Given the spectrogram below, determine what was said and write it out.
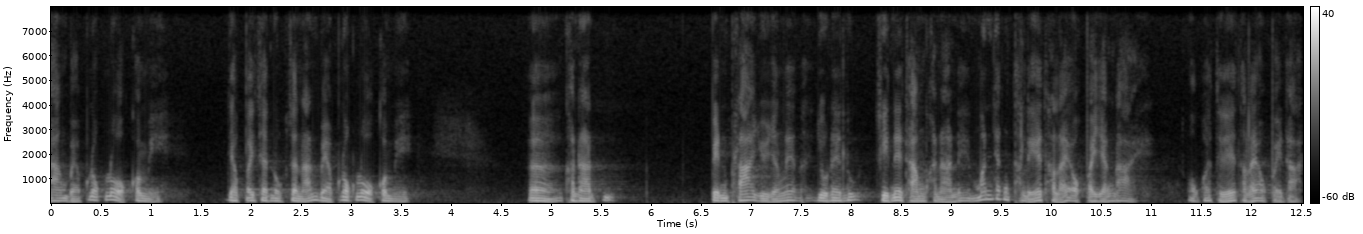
ทางแบบโลกโลกก็มี อยากไปสนุกสนานแบบโลกโลกก็มีขนาดเป็นพระอยู่อย่างนี้อยู่ในศีลในธรรมขนาดนี้ มันยังทะเลถลายออกไปยังได้ ออกไปทะเลถลายออกไปได้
